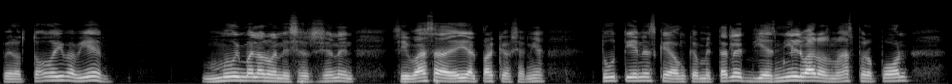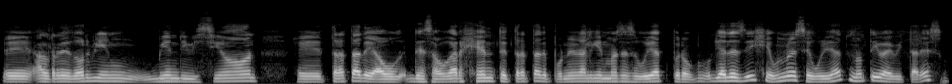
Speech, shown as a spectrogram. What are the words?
Pero todo iba bien. Muy mala organización en si vas a ir al Parque Oceanía, tú tienes que, aunque meterle 10 mil varos más, pero pon eh, alrededor bien, bien división, eh, trata de desahogar gente, trata de poner a alguien más de seguridad, pero ya les dije, uno de seguridad no te iba a evitar eso.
